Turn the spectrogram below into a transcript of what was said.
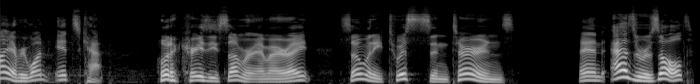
Hi everyone, it's Cap. What a crazy summer, am I right? So many twists and turns. And as a result,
